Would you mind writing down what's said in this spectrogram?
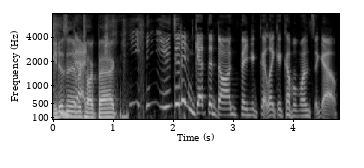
He doesn't ever talk back. you didn't get the dog thing like a couple months ago.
